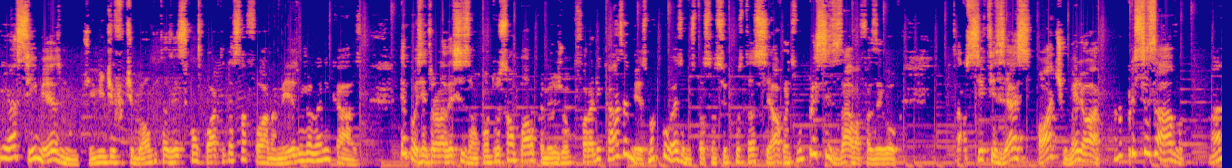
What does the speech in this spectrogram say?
E é assim mesmo, o time de futebol muitas vezes se comporta dessa forma, mesmo jogando em casa. Depois entrou na decisão contra o São Paulo, primeiro jogo fora de casa, mesma coisa, uma situação circunstancial, a gente não precisava fazer gol. Então, se fizesse, ótimo, melhor. Mas não precisava. Né?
